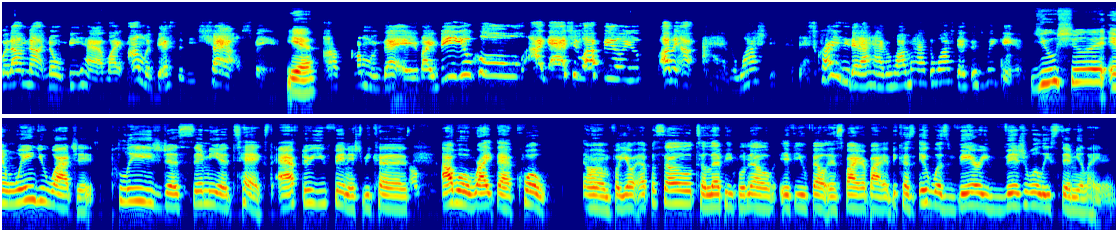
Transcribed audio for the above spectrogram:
but I'm not no Beyhive. Like I'm a Destiny's Child's fan. Yeah. I'm, I'm with that age. Like, be you cool? I got you. I feel you. I mean, I, I haven't watched it. That's crazy that I haven't. Well, I'm gonna have to watch that this weekend. You should, and when you watch it, please just send me a text after you finish because okay. I will write that quote um for your episode to let people know if you felt inspired by it because it was very visually stimulating.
